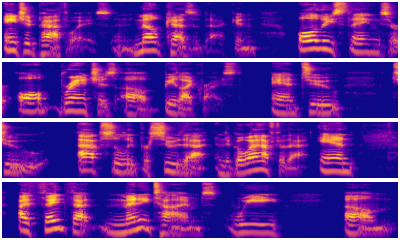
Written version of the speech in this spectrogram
ancient pathways, and Melchizedek, and all these things are all branches of be like Christ. And to, to absolutely pursue that and to go after that. And I think that many times we, um,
